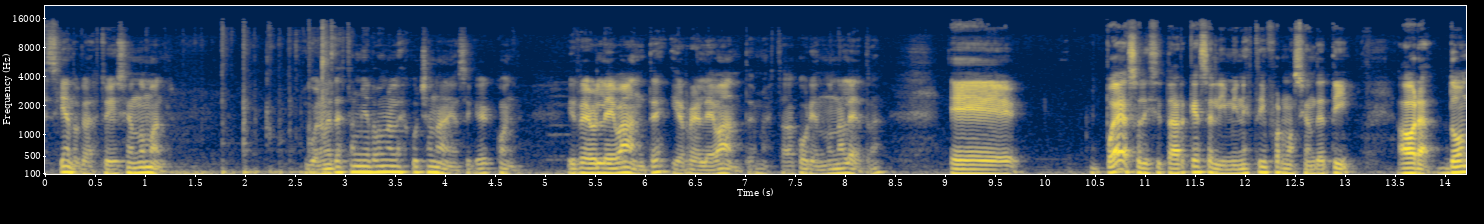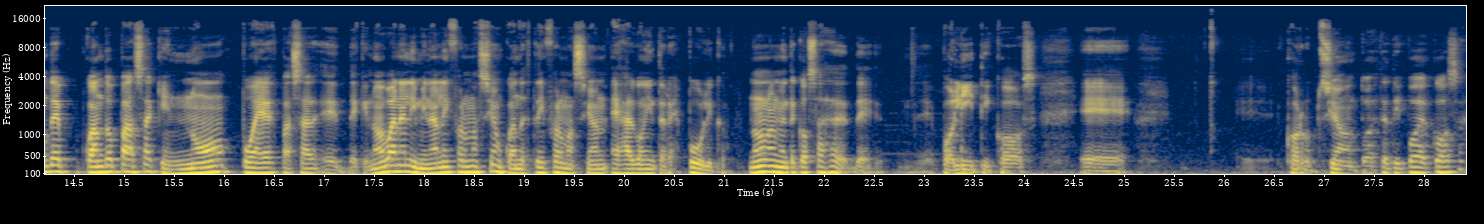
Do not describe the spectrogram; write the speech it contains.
Siento que la estoy diciendo mal. Igualmente esta mierda no la escucha nadie, así que coño irrelevante, irrelevante, me estaba cubriendo una letra, eh, puedes solicitar que se elimine esta información de ti. Ahora, ¿dónde, ¿cuándo pasa que no puedes pasar, eh, de que no van a eliminar la información cuando esta información es algo de interés público? Normalmente cosas de, políticos, eh, corrupción, todo este tipo de cosas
